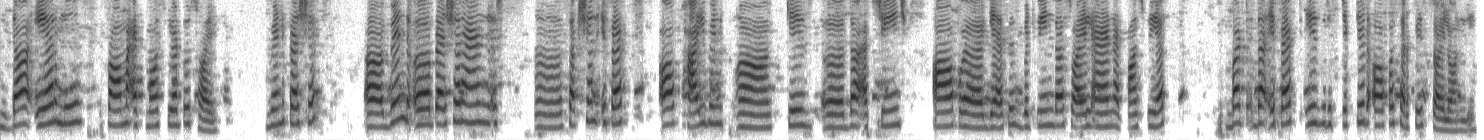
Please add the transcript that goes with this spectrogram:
the air moves from atmosphere to soil. Wind pressure uh, wind uh, pressure and uh, suction effects of high wind uh, cause uh, the exchange of uh, gases between the soil and atmosphere. But the effect is restricted of a surface soil only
